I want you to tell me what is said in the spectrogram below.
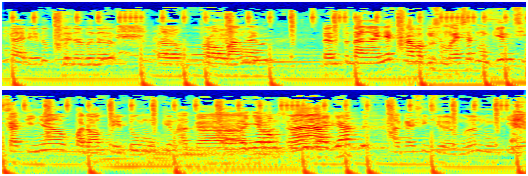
Enggak, dia itu bener-bener eh, pro banget. Dan tendangannya kenapa bisa meleset mungkin si kakinya pada waktu itu mungkin agak nyerong 10 Ah, derajat. agak singsiremen mungkin.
